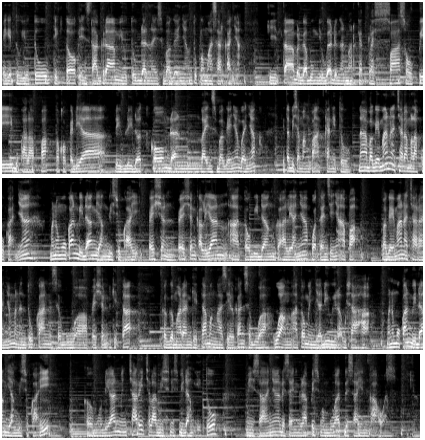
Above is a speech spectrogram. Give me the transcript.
baik itu YouTube, TikTok, Instagram, YouTube, dan lain sebagainya untuk memasarkannya. Kita bergabung juga dengan marketplace Shopee, Bukalapak, Tokopedia, Libli.com, dan lain sebagainya banyak. Kita bisa manfaatkan itu. Nah, bagaimana cara melakukannya? Menemukan bidang yang disukai, passion, passion kalian atau bidang keahliannya, potensinya apa? Bagaimana caranya menentukan sebuah passion kita, kegemaran kita menghasilkan sebuah uang atau menjadi wirausaha? Menemukan bidang yang disukai, kemudian mencari celah bisnis bidang itu misalnya desain grafis membuat desain kaos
